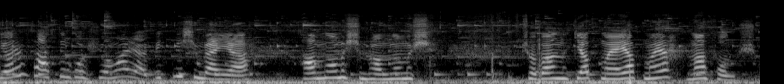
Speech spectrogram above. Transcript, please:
Yarım saattir koşuyorum var ya bitmişim ben ya. Hamlamışım hamlamış. Çobanlık yapmaya yapmaya mahvolmuşum.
